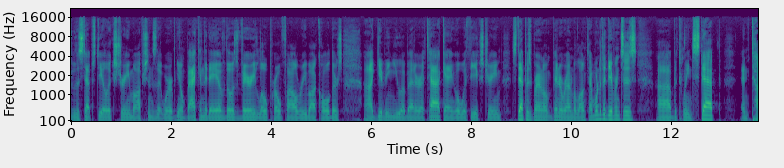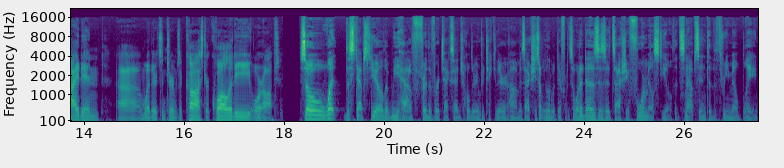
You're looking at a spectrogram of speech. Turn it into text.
the step steel extreme options that were you know back in the day of those very low profile reebok holders uh, giving you a better attack angle with the extreme. Step has been around a long time. What are the differences uh, between step and Titan uh, whether it's in terms of cost or quality or option So what the step steel that we have for the Vertex Edge holder in particular um, is actually something a little bit different. So what it does is it's actually a four mil steel that snaps into the three mil blade.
